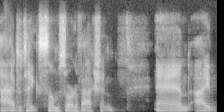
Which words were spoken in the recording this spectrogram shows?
I had to take some sort of action. And I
